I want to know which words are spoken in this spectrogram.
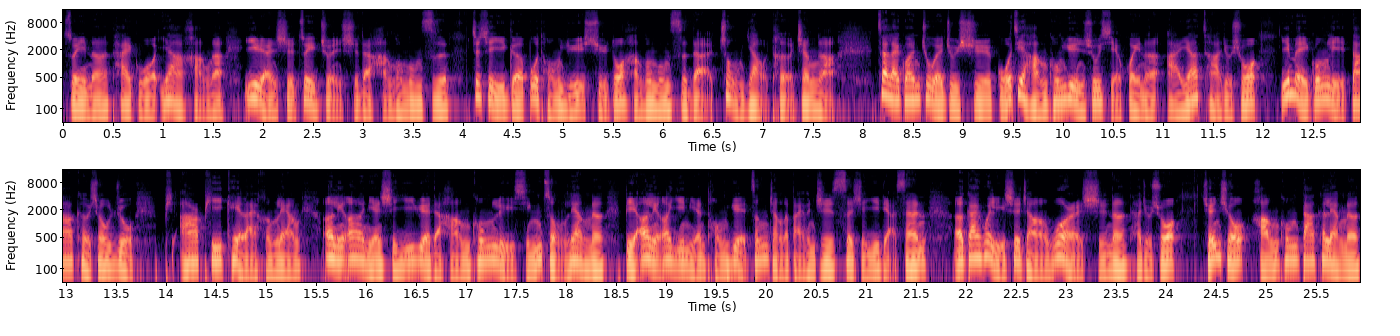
所以呢，泰国亚航啊，依然是最准时的航空公司，这是一个不同于许多航空公司的重要特征啊。再来关注的就是国际航空运输协会呢，IATA 就说，以每公里搭客收入 RPK 来衡量，二零二二年十一月的航空旅行总量呢，比二零二一年同月增长了百分之四十一点三。而该会理事长沃尔什呢，他就说，全球航空搭客量呢，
